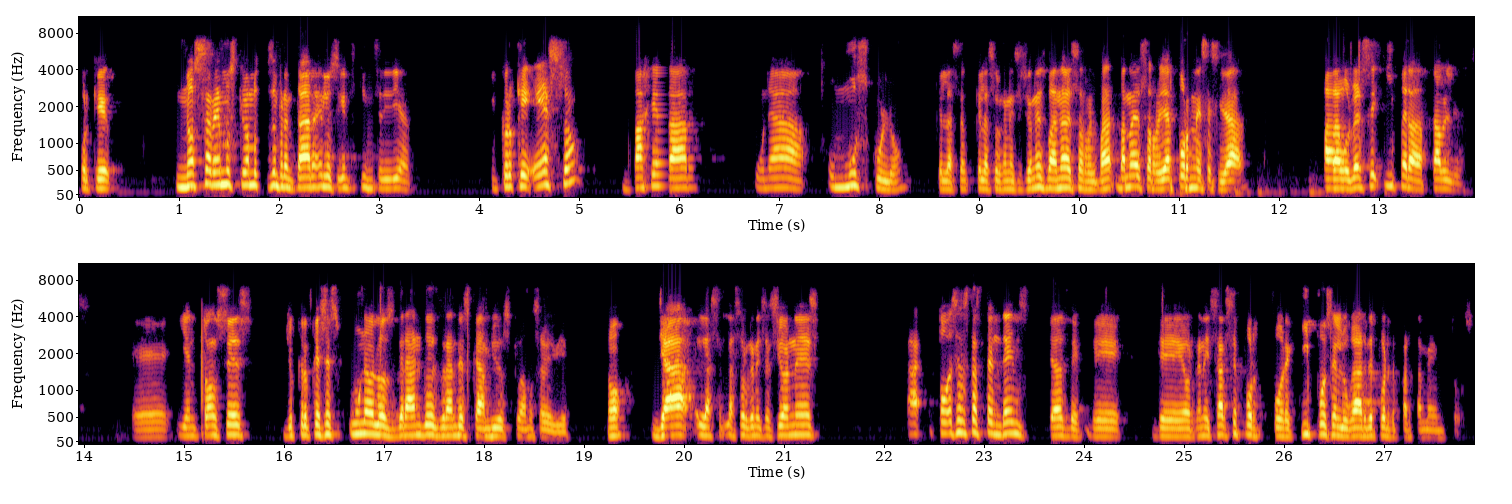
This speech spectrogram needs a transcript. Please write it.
porque no sabemos qué vamos a enfrentar en los siguientes 15 días. Y creo que eso va a generar una, un músculo que las, que las organizaciones van a, desarrollar, van a desarrollar por necesidad para volverse hiperadaptables. Eh, y entonces yo creo que ese es uno de los grandes, grandes cambios que vamos a vivir. ¿no? Ya las, las organizaciones, ah, todas estas tendencias de, de, de, organizarse por, por equipos en lugar de por departamentos,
